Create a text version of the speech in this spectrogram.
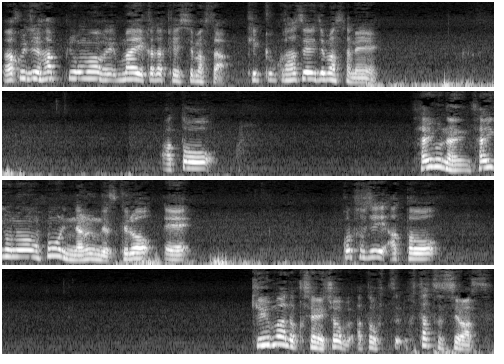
ー、悪事発表前から消してました。結局外れてましたね。あと、最後な、最後の方になるんですけど、え、今年あと9万6千円勝負、あと 2, 2つしてます。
